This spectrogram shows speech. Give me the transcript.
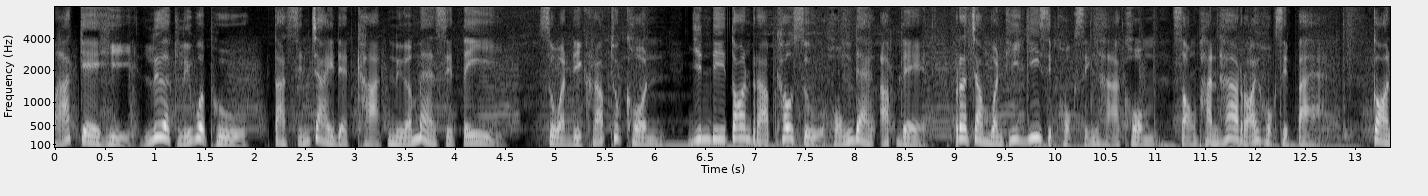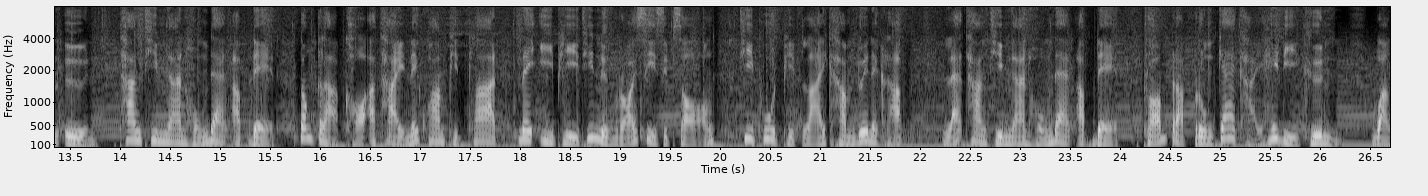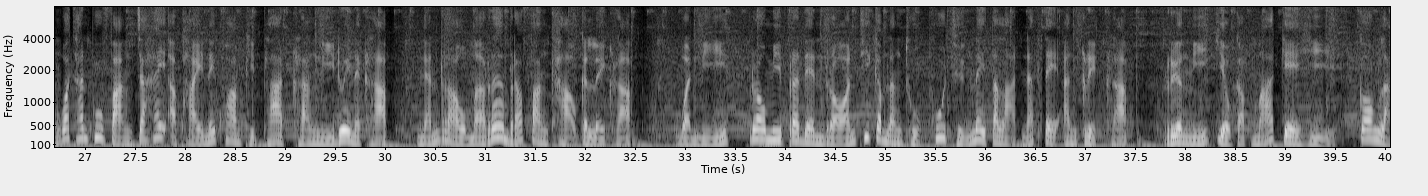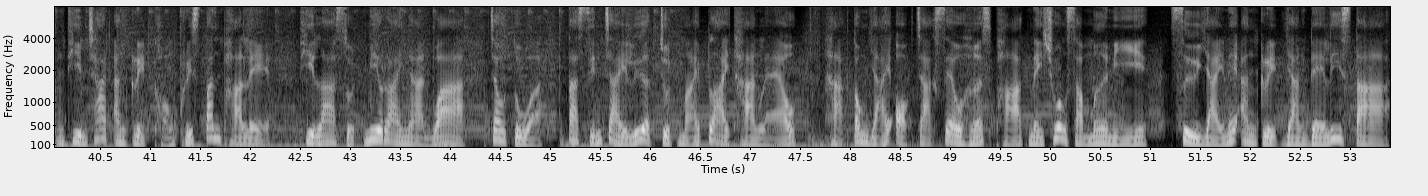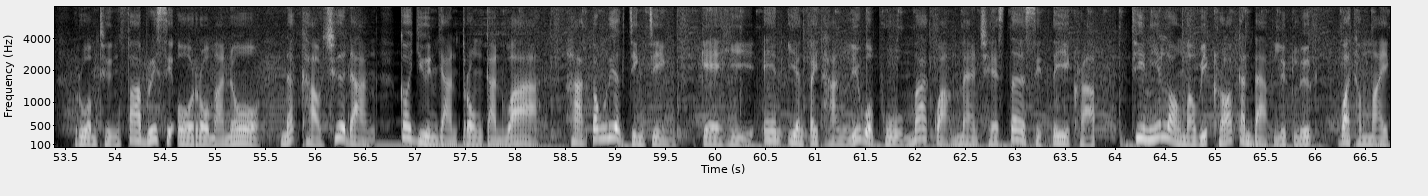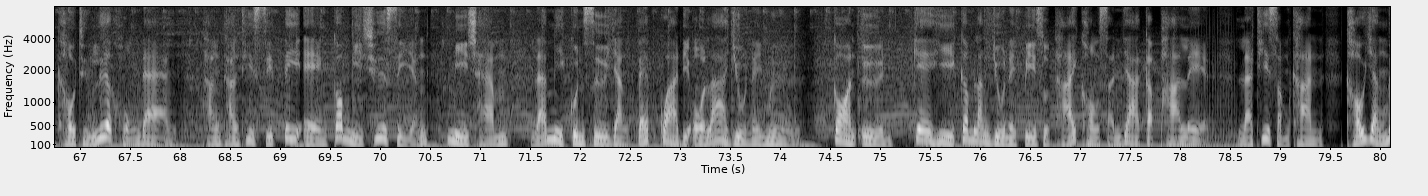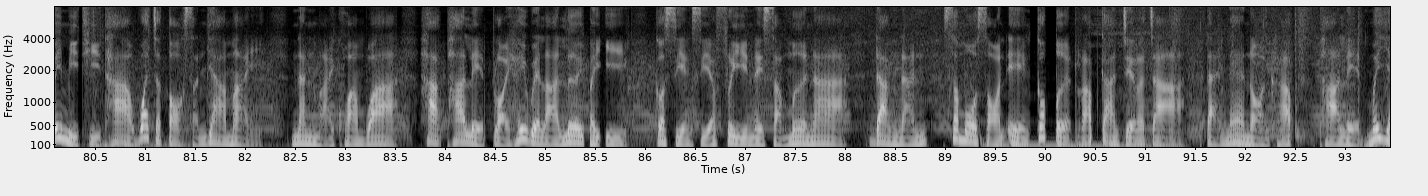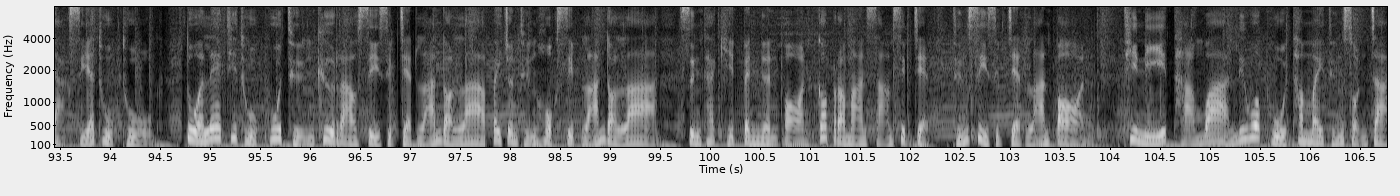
มาร์เกฮีเลือกลิเวอร์พูลตัดสินใจเด็ดขาดเหนือแมนซิตี้ สวัสดีครับทุกคน ยินดีต้อนรับเข้าสู่หงแดงอัปเดต ประจำวันที่ 26 สิงหาคม 2568 ก่อนอื่น ทางทีมงานหงแดงอัปเดต ต้องกราบขออภัยในความผิดพลาดใน EP ที่ 142 ที่พูดผิดหลายคำด้วยนะครับ และทางทีมงานหงแดงอัปเดต พร้อมปรับปรุงแก้ไขให้ดีขึ้น หวังว่าท่านผู้ฟังจะให้อภัยในความผิดพลาดครั้งนี้ด้วยนะครับ งั้นเรามาเริ่มรับฟังข่าวกันเลยครับ วันนี้เรามีประเด็นร้อนที่กำลังถูกพูดถึงในตลาดนักเตะอังกฤษครับ เรื่องนี้เกี่ยวกับมาร์กเกฮีกองหลังทีมชาติอังกฤษของคริสตันพาเลตที่ล่าสุดมีรายงานว่า เจ้าตัวตัดสินใจเลือกจุดหมายปลายทางแล้ว หากต้องย้ายออกจากเซลเฮิร์สพาร์คในช่วงซัมเมอร์นี้ สื่อใหญ่ในอังกฤษอย่าง Daily Star รวมถึงฟาบริซิโอโรมาโนนักข่าวเชื่อดัง ก็ยืนยันตรงกันว่า หากต้องเลือกจริง ๆ เกฮีเอ็นเอียงไปทางลิเวอร์พูลมากกว่าแมนเชสเตอร์ซิตี้ครับ ทีนี้ลองมาวิเคราะห์กันแบบลึกๆ ว่าทำไมเขาถึงเลือกหงแดง ทั้งๆทที่ซิตี้เองก็มีชื่อเสียง มีแชมป์และมีกุนซืออย่างเป๊ปกวาดิโอลาอยู่ในมือ ก่อนอื่น เกฮีกำลังอยู่ในปีสุดท้ายของสัญญากับพาเลตและที่สำคัญเขายังไม่มีทีท่าว่าจะต่อสัญญาใหม่ นั่นหมายความว่าหากพาเลตปล่อยให้เวลาเลยไปอีก ก็เสี่ยงเสียฟรีในซัมเมอร์หน้า ดังนั้นสโมสรเองก็เปิดรับการเจรจา แต่แน่นอนครับ พาเลตไม่อยากเสียถูกถูกๆ ตัวเลขที่ถูกพูดถึงคือราว 47 ล้านดอลลาร์ไปจนถึง 60 ล้านดอลลาร์ ซึ่งถ้าคิดเป็นเงินปอนด์ก็ประมาณ 37 ถึง 47 ล้านปอนด์ทีนี้ถามว่าลิเวอร์พูลทำไมถึงสนใจ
